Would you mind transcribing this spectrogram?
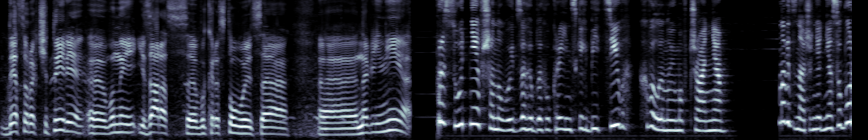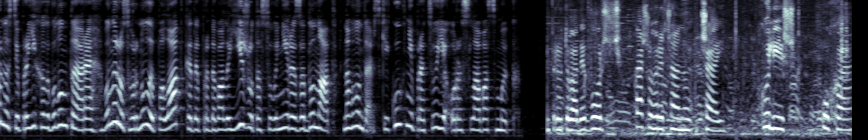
Д-44, е, вони і зараз е, використовуються е, на війні. Присутні вшановують загиблих українських бійців хвилиною мовчання. На відзначення Дня Соборності приїхали волонтери. Вони розгорнули палатки, де продавали їжу та сувеніри за донат. На волонтерській кухні працює Орислава Смик. Приготували борщ, кашу гречану, чай, куліш, уха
